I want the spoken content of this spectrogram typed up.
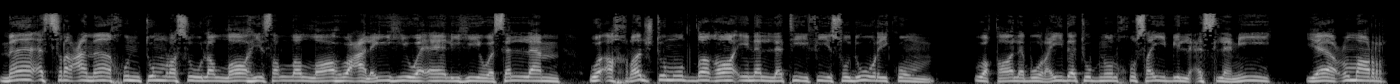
ما أسرع ما خنتم رسول الله صلى الله عليه وآله وسلم وأخرجتم الضغائن التي في صدوركم. وقال بريدة بن الخصيب الأسلمي يا عمر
